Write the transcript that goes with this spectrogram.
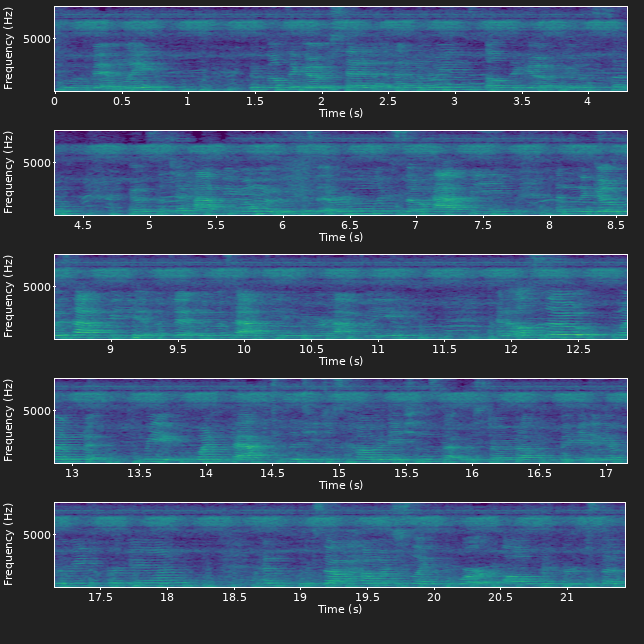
to a family. We built a goat shed, and then when we installed the goat, it was so, it was such a happy moment because everyone looked so happy, and the goat was happy, and the family was happy, and we were happy. And also, when we went back to the teachers' accommodations that we started off at the beginning of the week working on, and we saw how much like work all the groups had,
